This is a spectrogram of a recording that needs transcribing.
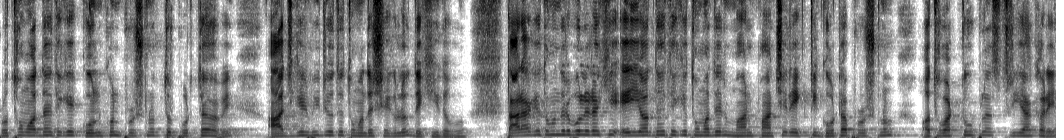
প্রথম অধ্যায় থেকে কোন কোন প্রশ্নোত্তর পড়তে হবে, আজকের ভিডিওতে তোমাদের সেগুলো দেখিয়ে দেবো। তার আগে তোমাদের বলে রাখি, এই অধ্যায় থেকে তোমাদের মান পাঁচের একটি গোটা প্রশ্ন অথবা টু প্লাস থ্রি আকারে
